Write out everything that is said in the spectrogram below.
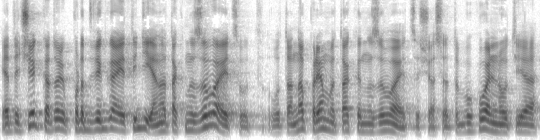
Это человек, который продвигает идеи. Она так называется. Вот, вот она прямо так и называется сейчас. Это буквально вот я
